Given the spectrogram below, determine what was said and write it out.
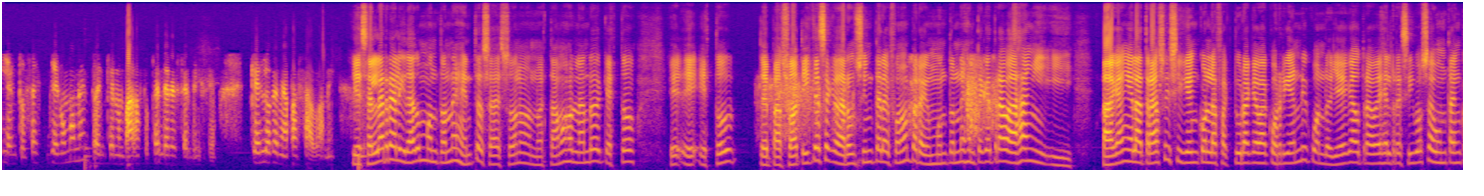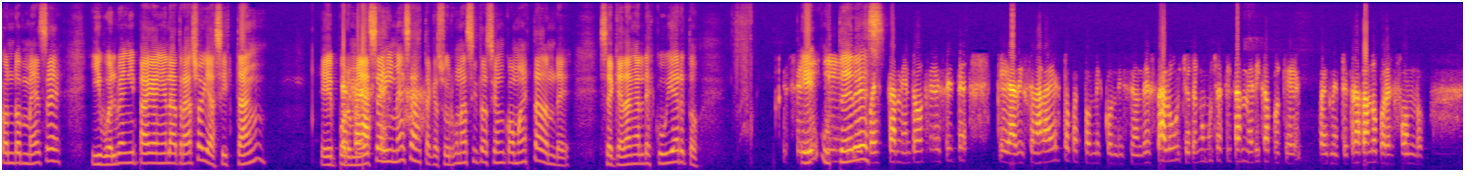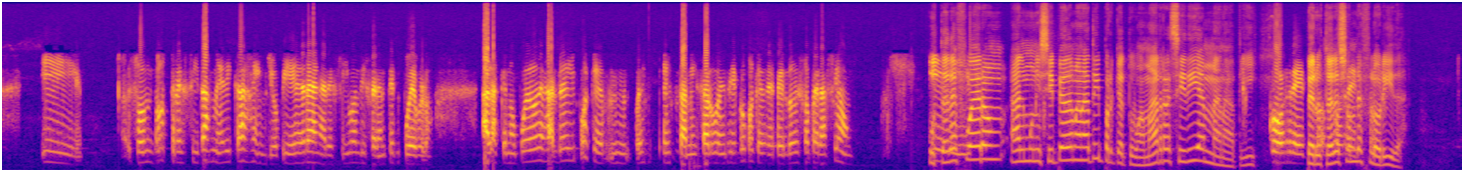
y entonces llega un momento en que nos van a suspender el servicio, que es lo que me ha pasado a mí. Y esa es la realidad de un montón de gente, o sea, eso no, no estamos hablando de que esto, eh, eh, esto te pasó a ti que se quedaron sin teléfono, pero hay un montón de gente que trabajan y, pagan el atraso y siguen con la factura que va corriendo y cuando llega otra vez el recibo se juntan con dos meses y vuelven y pagan el atraso y así están eh, por meses y meses hasta que surge una situación como esta donde se quedan al descubierto. Sí, eh, ustedes... pues también tengo que decirte que adicional a esto, pues por mi condición de salud, yo tengo muchas citas médicas porque pues me estoy tratando por el fondo y son dos, tres citas médicas en Yo Piedra, en Arecibo, en diferentes pueblos. a las que no puedo dejar de ir porque mm, pues está mi salud en riesgo porque dependo de esa operación. Ustedes fueron al municipio de Manatí porque tu mamá residía en Manatí. Correcto. Pero ustedes son de Florida.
